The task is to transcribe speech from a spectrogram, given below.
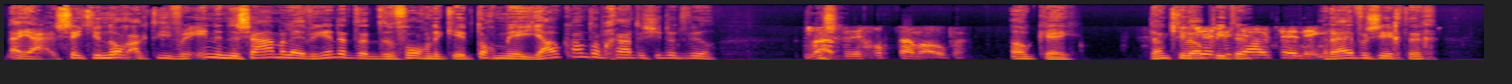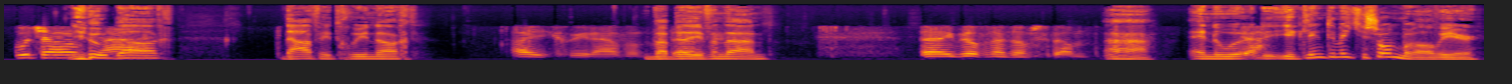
nou ja, zet je nog actiever in in de samenleving. Hè? Dat het de volgende keer toch meer jouw kant op gaat als je dat wil. Laten we in godsnaam open. Oké. Dankjewel, Pieter. Rij voorzichtig. Goed zo. Jo, Dag. dag. David, goeienacht. Hoi, goedenavond. Waar ben je vandaan? Eh, ik ben vanuit Amsterdam. Aha. En hoe, Ja. je klinkt een beetje somber alweer.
